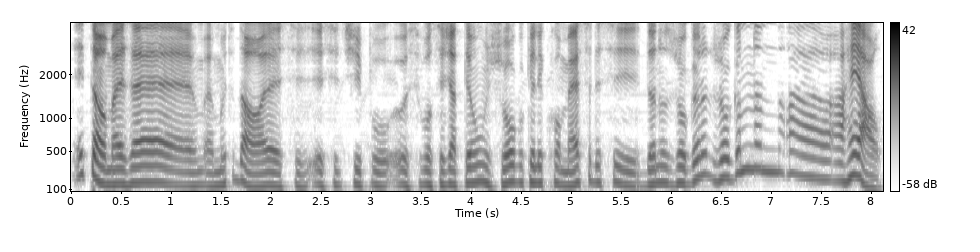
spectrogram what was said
Então, mas é, é muito da hora esse, esse tipo. Se você já tem um jogo que ele começa desse. dando jogando, jogando na, na a real.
